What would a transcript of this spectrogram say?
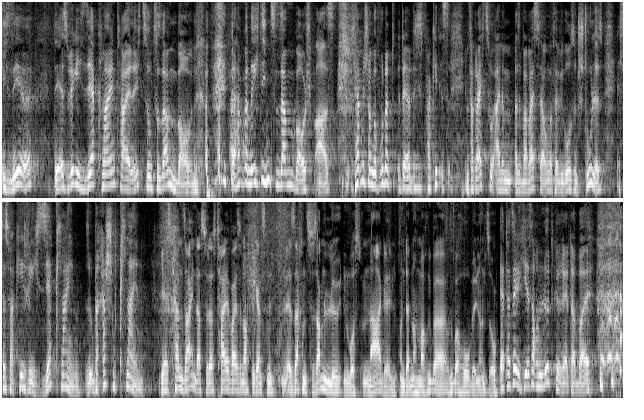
ich sehe, der ist wirklich sehr kleinteilig zum Zusammenbauen. da hat man einen richtigen Zusammenbauspaß. Ich habe mich schon gewundert, der, dieses Paket ist im Vergleich zu einem, also man weiß ja ungefähr, wie groß ein Stuhl ist, ist das Paket wirklich sehr klein, so überraschend klein. Ja, es kann sein, dass du das teilweise noch die ganzen äh, Sachen zusammenlöten musst und nageln und dann nochmal rüber, rüberhobeln und so. Ja, tatsächlich, hier ist auch ein Lötgerät dabei.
